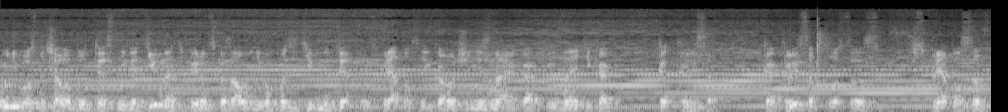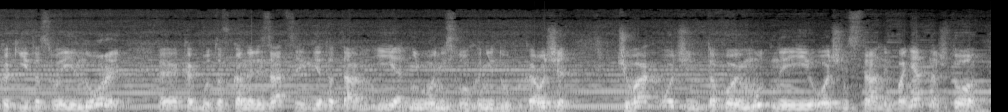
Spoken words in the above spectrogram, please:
у него сначала был тест негативный, а теперь он сказал, у него позитивный тест, он спрятался и, короче, не знаю, как, знаете, как, как крыса. Как крыса просто спрятался в какие-то свои норы, э, как будто в канализации где-то там, и от него ни слуха, ни духа. Короче, чувак очень такой мутный и очень странный. Понятно, что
